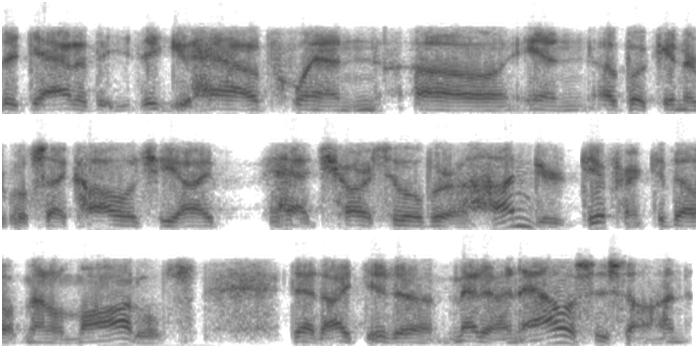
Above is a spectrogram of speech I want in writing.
the data that, that you have when uh, in a book, Integral Psychology, I had charts of over a hundred different developmental models that I did a meta-analysis on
